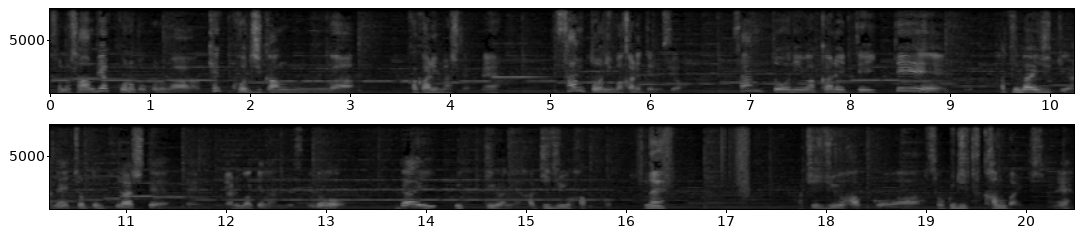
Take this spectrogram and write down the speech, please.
その300個のところが結構時間がかかりましたよね。3棟に分かれてるんですよ。3棟に分かれていて、発売時期はね、ちょっとずらしてえやるわけなんですけど、第1期がね、88個ですね。88個は即日完売でしたね。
